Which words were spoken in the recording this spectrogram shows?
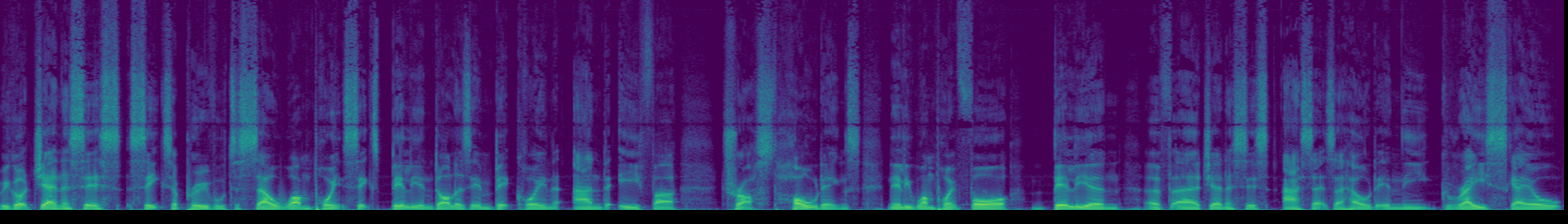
We've got Genesis seeks approval to sell $1.6 billion in Bitcoin and Ether Trust holdings. Nearly 1.4 billion of uh, Genesis assets are held in the Grayscale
